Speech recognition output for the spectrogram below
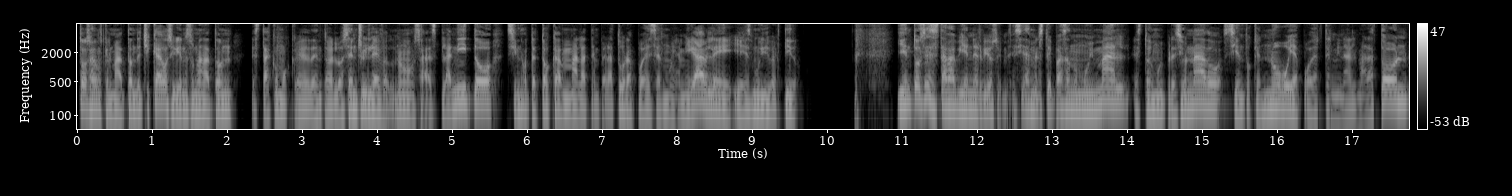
todos sabemos que el maratón de Chicago, si bien es un maratón, está como que dentro de los entry level, ¿no? O sea, es planito, si no te toca mala temperatura puede ser muy amigable y es muy divertido. Y entonces estaba bien nervioso y me decía, me lo estoy pasando muy mal, estoy muy presionado, siento que no voy a poder terminar el maratón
